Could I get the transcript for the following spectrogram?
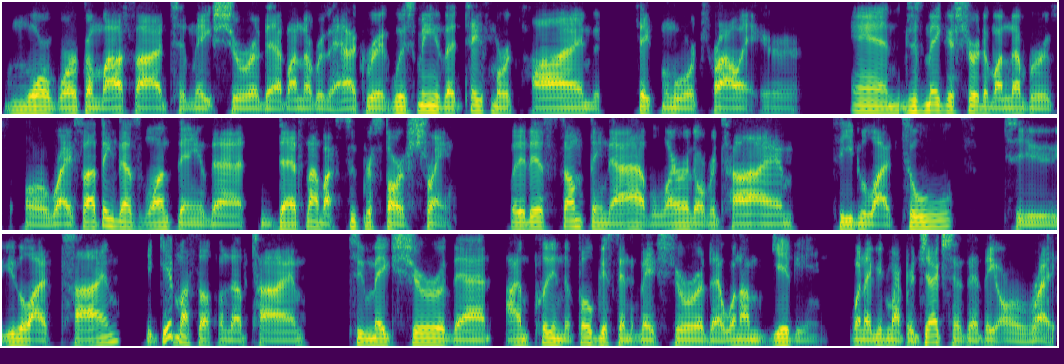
more work on my side to make sure that my numbers are accurate, which means that it takes more time, takes more trial and error, and just making sure that my numbers are right. So I think that's one thing that that's not my superstar strength, but it is something that I have learned over time to utilize tools, to utilize time, to give myself enough time to make sure that I'm putting the focus in to make sure that when I'm giving, when I give my projections, that they are right.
